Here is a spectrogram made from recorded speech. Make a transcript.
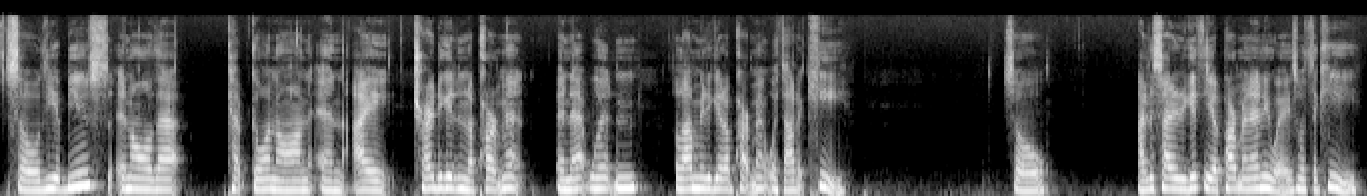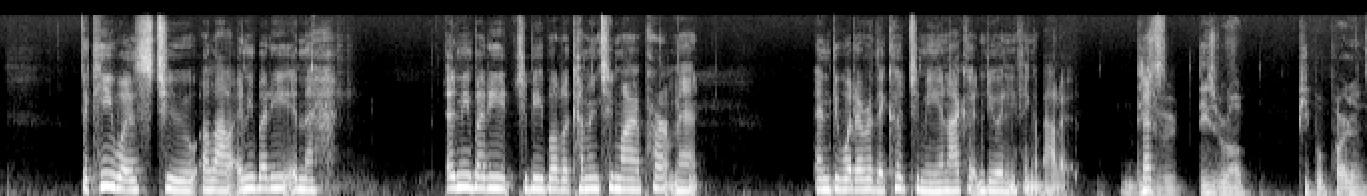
So the abuse and all of that kept going on, and I tried to get an apartment. Annette wouldn't allow me to get an apartment without a key. So I decided to get the apartment anyways with the key. The key was to allow anybody in the anybody to be able to come into my apartment and do whatever they could to me and I couldn't do anything about it. These That's- were these were all people part of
